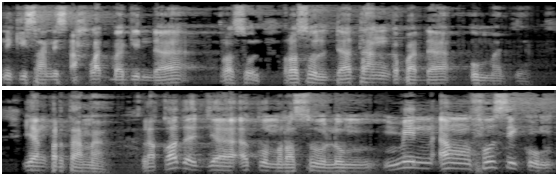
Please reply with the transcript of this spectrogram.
Niki sanis akhlak baginda Rasul. Rasul datang kepada umatnya. Yang pertama, Laqad ja'akum rasulum min anfusikum.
